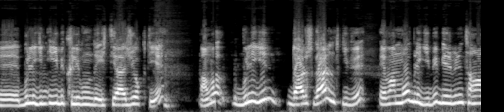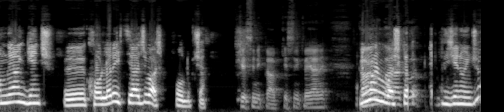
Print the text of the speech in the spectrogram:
E, bu ligin iyi bir Cleveland'a ihtiyacı yok diye. Ama bu ligin Darius Garland gibi, Evan Mobley gibi birbirini tamamlayan genç e, korlara ihtiyacı var oldukça. Kesinlikle abi kesinlikle yani. Ne var mı başka alakalı- ekleyeceğin oyuncu?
